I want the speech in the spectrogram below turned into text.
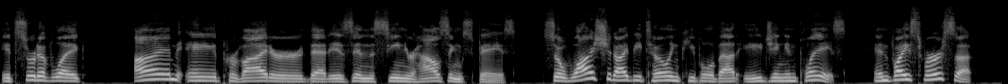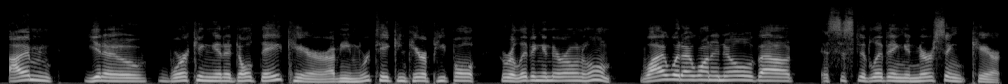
It's sort of like I'm a provider that is in the senior housing space. So why should I be telling people about aging in place? And vice versa. I'm, you know, working in adult daycare. I mean, we're taking care of people who are living in their own home. Why would I want to know about assisted living and nursing care.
